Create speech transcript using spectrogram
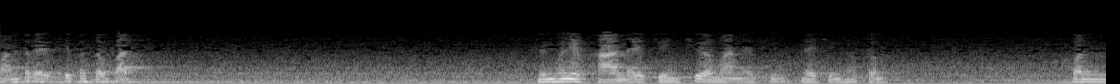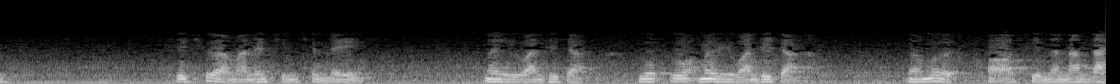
วรรค์ก็ได้ทิพสมบัติ ถึงพระนิพพานในจริงเชื่อมั่นในที่ในจริงของตนคนที่เชื่อมาในสินเช่นนี้ ไม่มีวันที่จะลุล่วไม่มีวันที่จะ ละเมิดข้อสินนั้นได้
